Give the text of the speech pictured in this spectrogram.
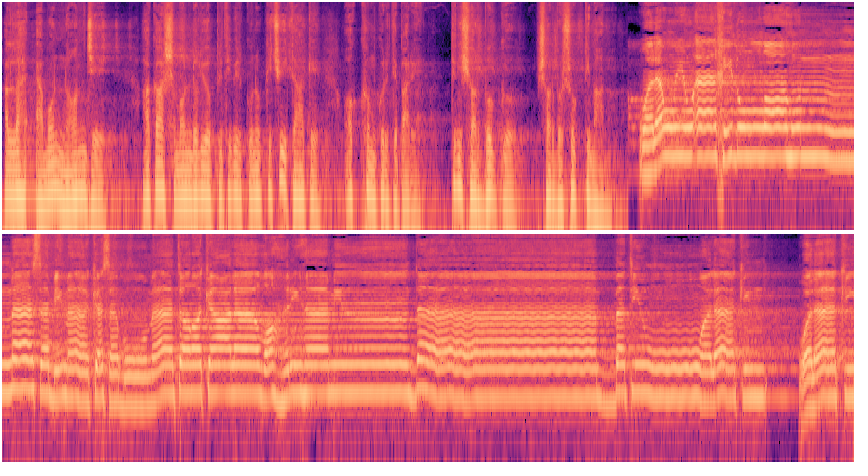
আল্লাহ এমন নন যে আকাশ মণ্ডলীয় পৃথিবীর কোনো কিছুই তাহাকে অক্ষম করিতে পারে তিনি সর্বজ্ঞ সর্বশক্তিমান ولو يؤاخذ الله الناس بما كسبوا ما ترك على ظهرها من دابة ولكن ولكن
